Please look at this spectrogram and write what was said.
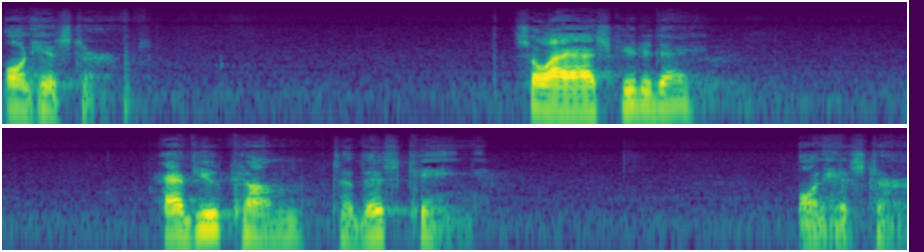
on his terms. So I ask you today have you come to this king on his terms?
